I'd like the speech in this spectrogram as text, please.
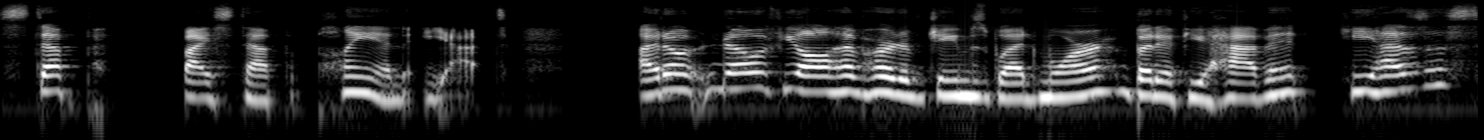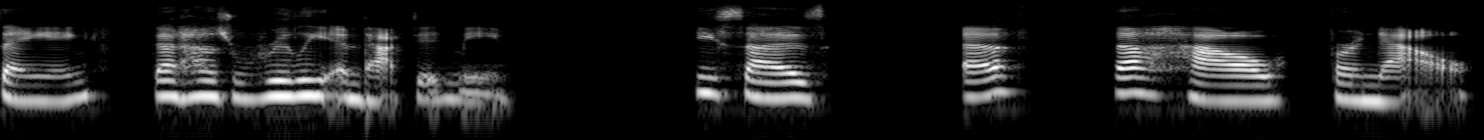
step by step plan yet. I don't know if you all have heard of James Wedmore, but if you haven't, he has a saying that has really impacted me. He says, F the how for now.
